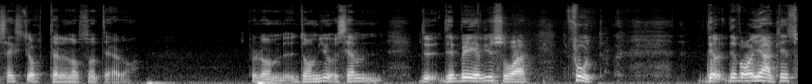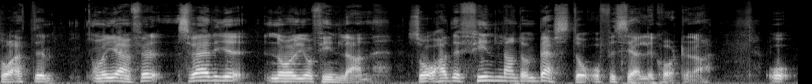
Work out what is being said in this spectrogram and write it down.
68 eller något sånt där då. För de, de, sen, det, blev ju så att fot, det, det var egentligen så att eh, om vi jämför Sverige, Norge och Finland så hade Finland de bästa officiella kartorna. Och,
